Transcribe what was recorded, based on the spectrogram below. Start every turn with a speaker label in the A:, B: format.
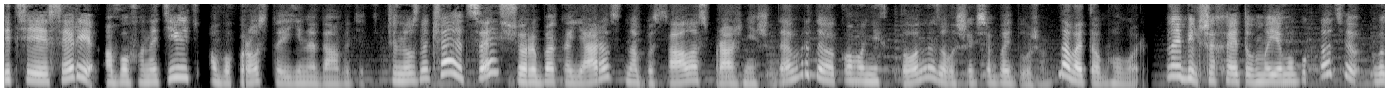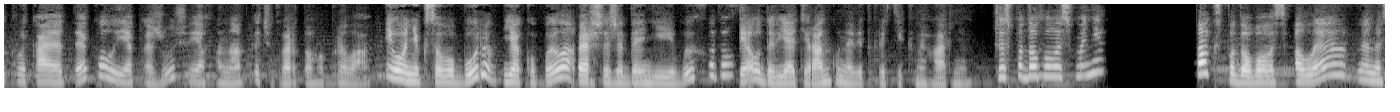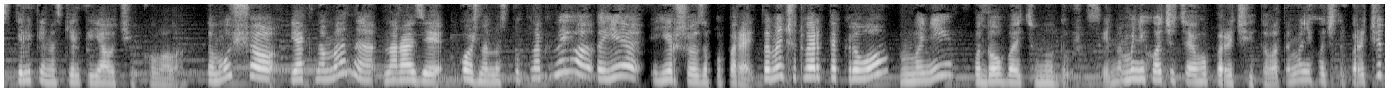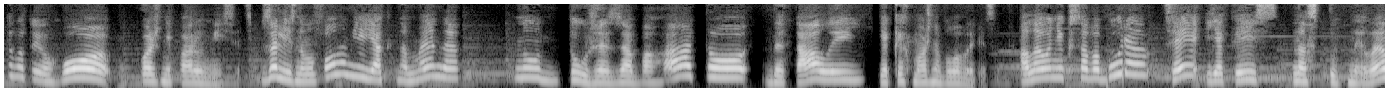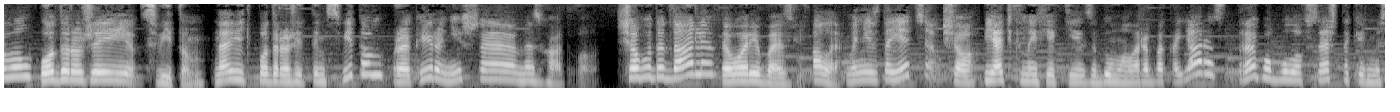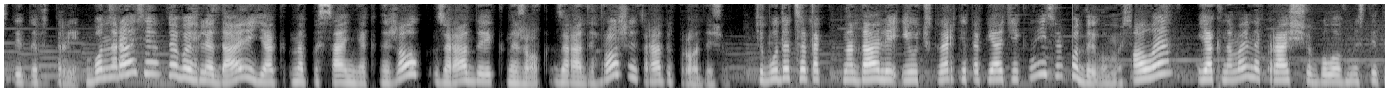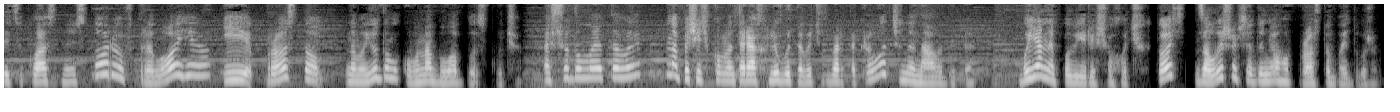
A: Від цієї серії або фанатіють, або просто її ненавидять. Чи не означає це, що Ребека Ярос написала справжній шедевр, до якого ніхто не залишився байдужим? Давайте обговоримо. Найбільше хейту в моєму буктоці викликає те, коли я кажу, що я фанатка четвертого крила. І Оніксову бурю я купила перший же день її виходу ще о 9 ранку на відкритті книгарні. Чи сподобалось мені? Так, сподобалось, але не настільки, наскільки я очікувала. Тому що, як на мене, наразі кожна наступна книга стає гіршою за попередню. Саме четверте крило мені подобається ну дуже сильно. Мені хочеться його перечитувати. Мені хочеться перечитувати його кожні пару місяців. В залізному полум'ї, як на мене, ну дуже забагато деталей, яких можна було вирізати. Але Оніксова буря це якийсь наступний левел подорожей світом, навіть подорожей тим світом, про який раніше не згадувала. Що буде далі? Теорії безлі. Але мені здається, що п'ять книг, які задумала Ребека Ярос, треба було все ж таки вмістити в три. Бо наразі це виглядає як написання книжок заради книжок, заради грошей, заради продажу. Чи буде це так надалі і у четвертій та п'ятій книзі? Подивимось. Але як на мене, краще було вмістити цю класну історію в трилогію, і просто, на мою думку, вона була блискуча. А що думаєте ви? Напишіть в коментарях, любите ви четверте крило чи ненавидите. Бо я не повірю, що хоч хтось залишився до нього просто байдужим.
